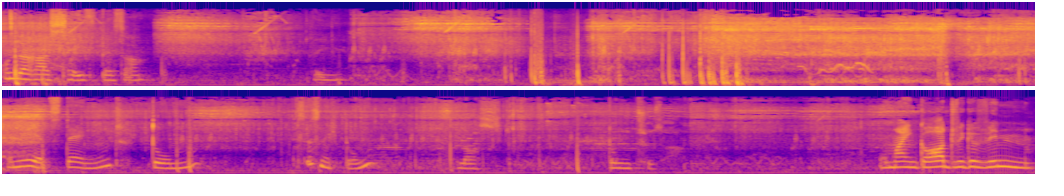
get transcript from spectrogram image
Unserer ist safe besser. Hey. Wenn ihr jetzt denkt, dumm, es ist nicht dumm, es ist lost, dumm zu sagen. Oh mein Gott, wir gewinnen.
